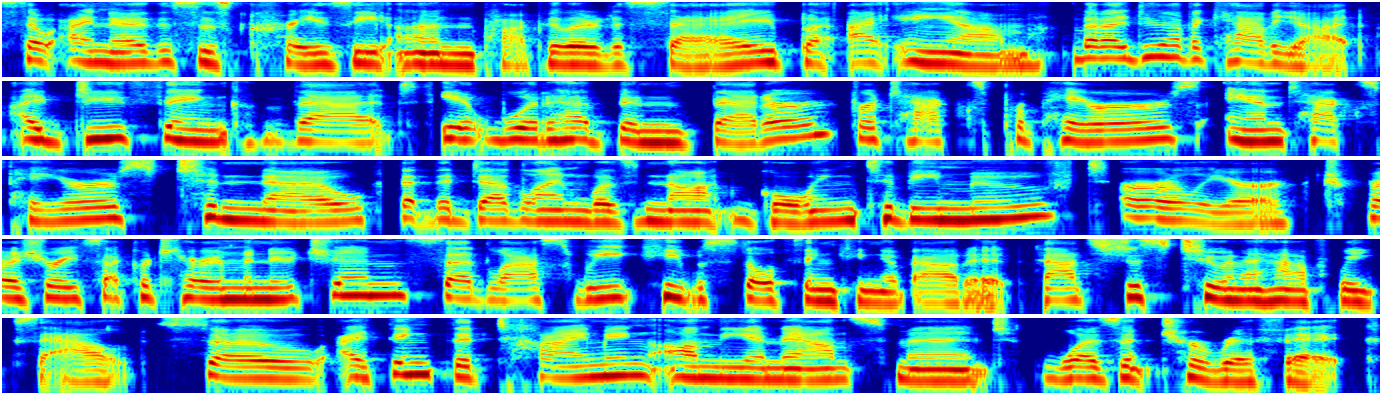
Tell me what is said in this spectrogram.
So I know this is crazy unpopular to say, but I am. But I do have a caveat. I do think that it would have been better for tax preparers and taxpayers to know that the deadline was not going to be moved earlier. Treasury Secretary Mnuchin said last week he was still thinking about it. That's just two and a half weeks out. So I think the timing on the announcement wasn't terrific.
